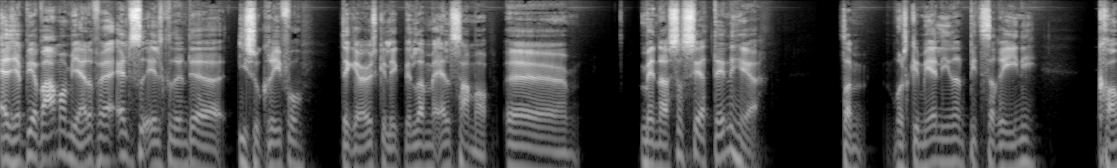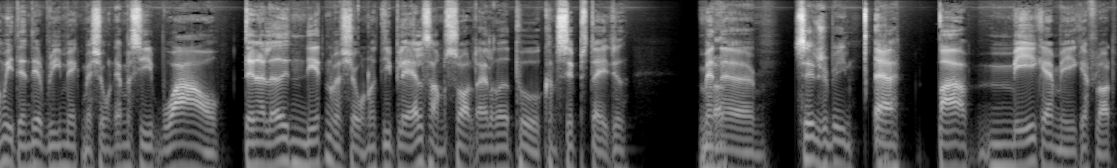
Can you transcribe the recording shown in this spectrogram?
Altså, jeg bliver varm om hjertet, for jeg har altid elsket den der Isogrifo. Det kan jeg jo ikke skal lægge billeder med alt sammen op. Øh, men når jeg så ser den her, som måske mere ligner en Bizzarini, komme i den der remake-version, jeg må sige, wow, den er lavet i 19 versioner. De blev alle sammen solgt allerede på konceptstadiet. Men øh, Ser du til bilen? er bare mega, mega flot.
